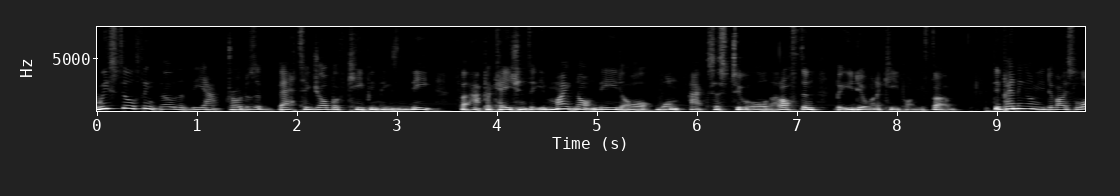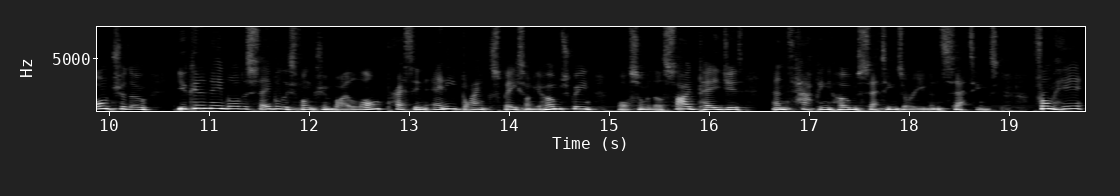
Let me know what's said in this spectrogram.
We still think though that the app drawer does a better job of keeping things neat for applications that you might not need or want access to all that often, but you do want to keep on your phone. Depending on your device launcher though, you can enable or disable this function by long pressing any blank space on your home screen or some of those side pages and tapping home settings or even settings. From here,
